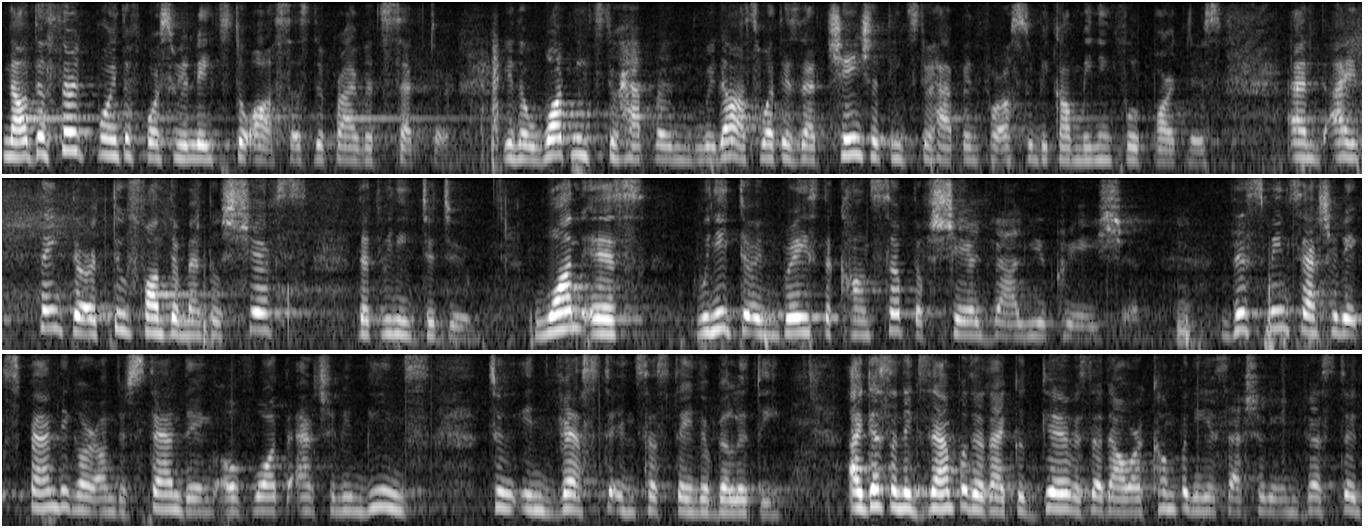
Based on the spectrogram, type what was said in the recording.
Now, the third point, of course, relates to us as the private sector. You know, what needs to happen with us? What is that change that needs to happen for us to become meaningful partners? And I think there are two fundamental shifts that we need to do. One is we need to embrace the concept of shared value creation. Hmm. This means actually expanding our understanding of what actually means to invest in sustainability. I guess an example that I could give is that our company has actually invested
